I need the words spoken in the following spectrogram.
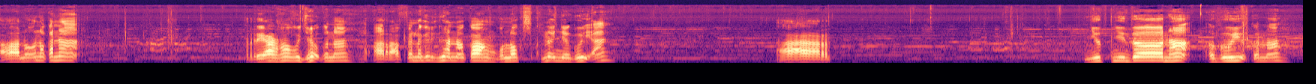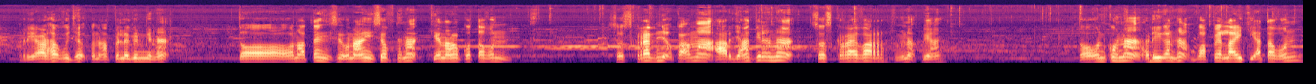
ah no no kan ha real ho bujok kana ar ape lagi gan ka blog khna nyagui a ᱧᱩᱛ ᱧᱤᱫᱟᱹ ᱱᱟᱦᱟᱜ ᱟᱹᱜᱩ ᱦᱩᱭᱩᱜ ᱠᱟᱱᱟ ᱨᱮᱭᱟᱲ ᱦᱚᱸ ᱵᱩᱡᱷᱟᱹᱜ ᱠᱟᱱᱟ ᱟᱯᱮ ᱞᱟᱹᱜᱤᱫ ᱜᱮ ᱱᱟᱦᱟᱜ ᱛᱚ ᱚᱱᱟᱛᱮ ᱚᱱᱟ ᱦᱤᱥᱟᱹᱵ ᱛᱮ ᱱᱟᱦᱟᱜ ᱪᱮᱱᱮᱞ ᱠᱚ ᱛᱟᱵᱚᱱ सब्सक्राइब ᱧᱚᱜ ᱠᱟᱜ ᱢᱟ ᱟᱨ ᱡᱟᱦᱟᱸ ᱛᱤᱱᱟᱹᱜ ᱱᱟᱦᱟᱜ ᱥᱟᱵᱥᱠᱨᱟᱭᱵᱟᱨ ᱢᱮᱱᱟᱜ ᱯᱮᱭᱟ ᱛᱚ ᱩᱱᱠᱩ ᱱᱟᱦᱟᱜ ᱟᱹᱰᱤ ᱜᱟᱱ ᱱᱟᱦᱟᱜ ᱵᱟᱯᱮ ᱞᱟᱭᱤᱠ ᱮᱜᱼᱟ ᱛᱟᱵᱚᱱ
